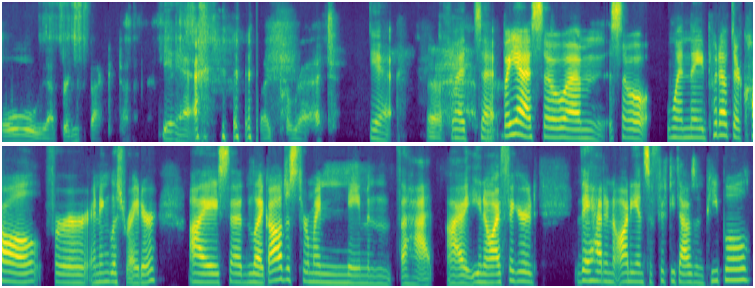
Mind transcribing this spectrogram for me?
oh that brings back a ton yeah, like Perrette. yeah. Uh, But uh, but yeah. So um so when they put out their call for an English writer, I said like I'll just throw my name in the hat. I you know I figured they had an audience of fifty thousand people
